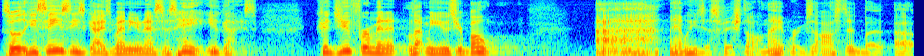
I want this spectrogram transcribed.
So he sees these guys mending their nets and says, Hey, you guys, could you for a minute let me use your boat? Ah, man, we just fished all night. We're exhausted, but uh,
